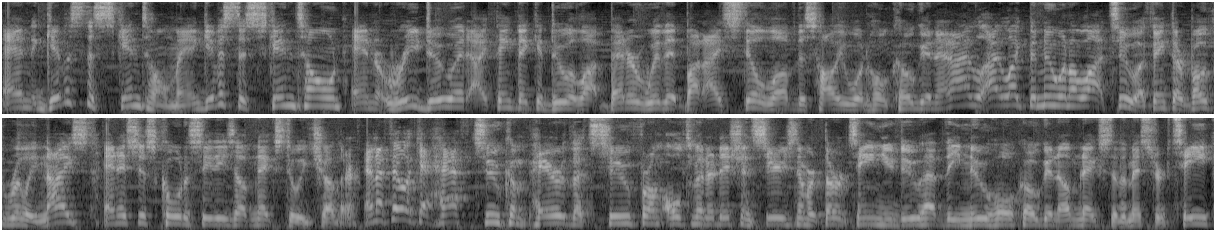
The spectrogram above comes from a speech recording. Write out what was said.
and give us the skin tone, man. Give us the skin tone and redo it. I think they could do a lot better with it, but I still love this Hollywood Hulk Hogan, and I, I like the new one a lot too. I think they're both really nice, and it's just cool to see these up next to each other. And I feel like I have to compare the two from Ultimate Edition Series number 13. You do have the new Hulk Hogan up next to the Mr. T,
